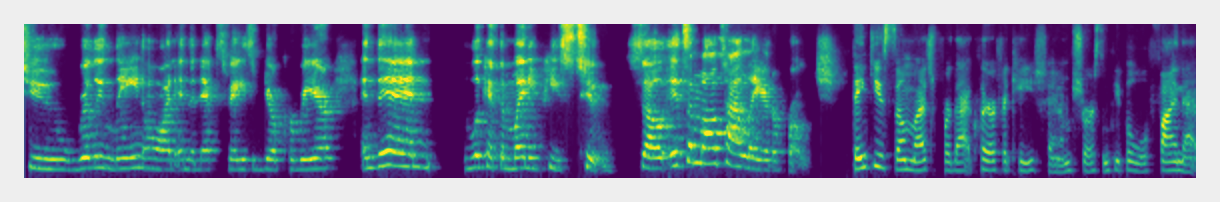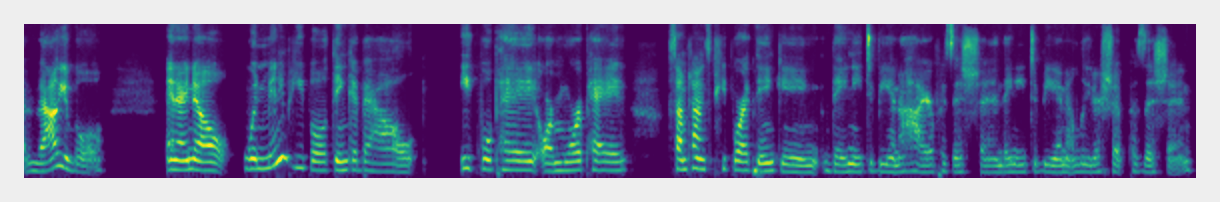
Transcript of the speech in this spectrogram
to really lean on in the next phase of your career, and then look at the money piece too. So it's a multi-layered approach. Thank you so much for that clarification. I'm sure some people will find that valuable. And I know when many people think about equal pay or more pay, sometimes people are thinking they need to be in a higher position, they need to be in a leadership position.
